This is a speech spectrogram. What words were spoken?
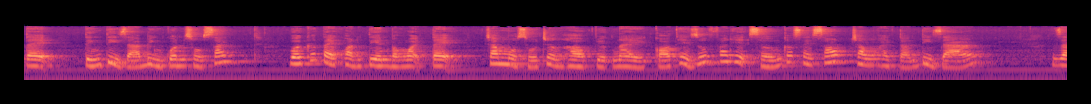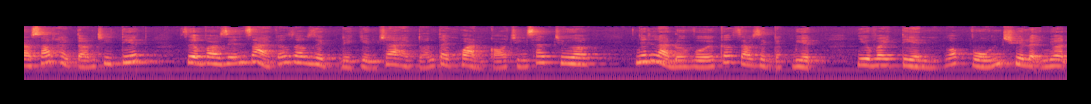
tệ, tính tỷ giá bình quân sổ sách. Với các tài khoản tiền và ngoại tệ, trong một số trường hợp, việc này có thể giúp phát hiện sớm các sai sót trong hạch toán tỷ giá. Giả soát hạch toán chi tiết, dựa vào diễn giải các giao dịch để kiểm tra hạch toán tài khoản có chính xác chưa, nhất là đối với các giao dịch đặc biệt như vay tiền, góp vốn, chia lợi nhuận.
